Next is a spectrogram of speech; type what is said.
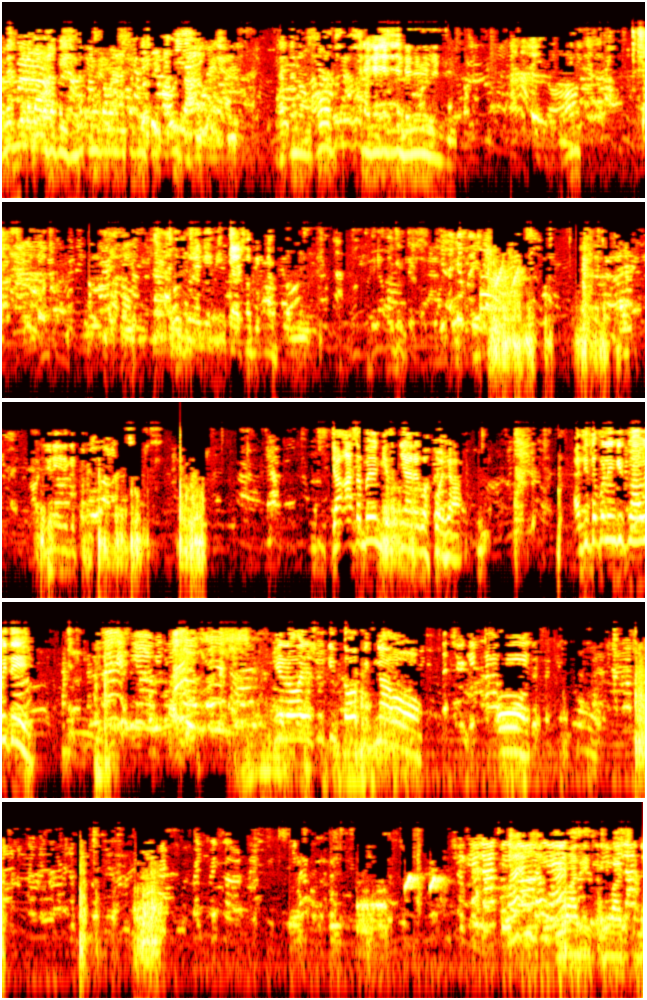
Nag mo na ba ako sa Facebook? Yung gawa na sa Facebook ako ka? At ano, oh, Huwag mo na ibibig kaya sabik na. Ah, yun yung ilagay pa. Diyan asa ba yung gift niya nagwawala? Andito pala yung gift mawit eh. Hero, ayos yung gift topic nga oh. That's your gift. Oh, that's the gift oh. Why ang dawa? He wanted,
